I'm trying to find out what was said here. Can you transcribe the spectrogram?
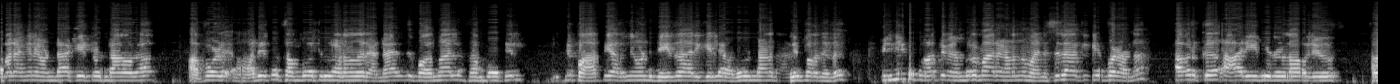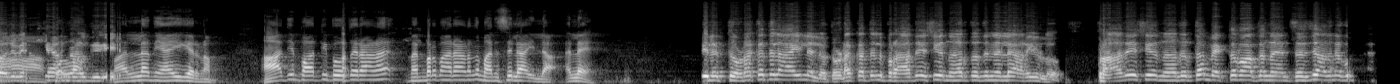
അവരങ്ങനെ ഉണ്ടാക്കിയിട്ടുണ്ടാവുക. അപ്പോൾ ആദ്യത്തെ സംഭവത്തിൽ നടന്നത് രണ്ടായിരത്തി പതിനാലിലെ സംഭവത്തിൽ ഇത് പാർട്ടി അറിഞ്ഞുകൊണ്ട് ചെയ്തതായിരിക്കില്ല. അതുകൊണ്ടാണ് തള്ളി പറഞ്ഞത്. പിന്നീട് പാർട്ടി മെമ്പർമാരാണെന്ന് മനസ്സിലാക്കിയപ്പോഴാണ് അവർക്ക് ആ രീതിയിലുള്ള ഒരു ഒരു കൊള്ളാം. നൽകുകയും നല്ല ന്യായീകരണം. ആദ്യം പാർട്ടി പ്രവർത്തകരാണ് മെമ്പർമാരാണെന്ന് മനസ്സിലായില്ല അല്ലേ? ഇതിൽ തുടക്കത്തിലായില്ലല്ലോ. തുടക്കത്തിൽ പ്രാദേശിക നേതൃത്വത്തിനല്ലേ അറിയുള്ളൂ. പ്രാദേശിക നേതൃത്വം വ്യക്തമാക്കുന്നതനുസരിച്ച് അതിനെ ശേഷമേ അത് സ്റ്റേറ്റ് ബോംബ്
